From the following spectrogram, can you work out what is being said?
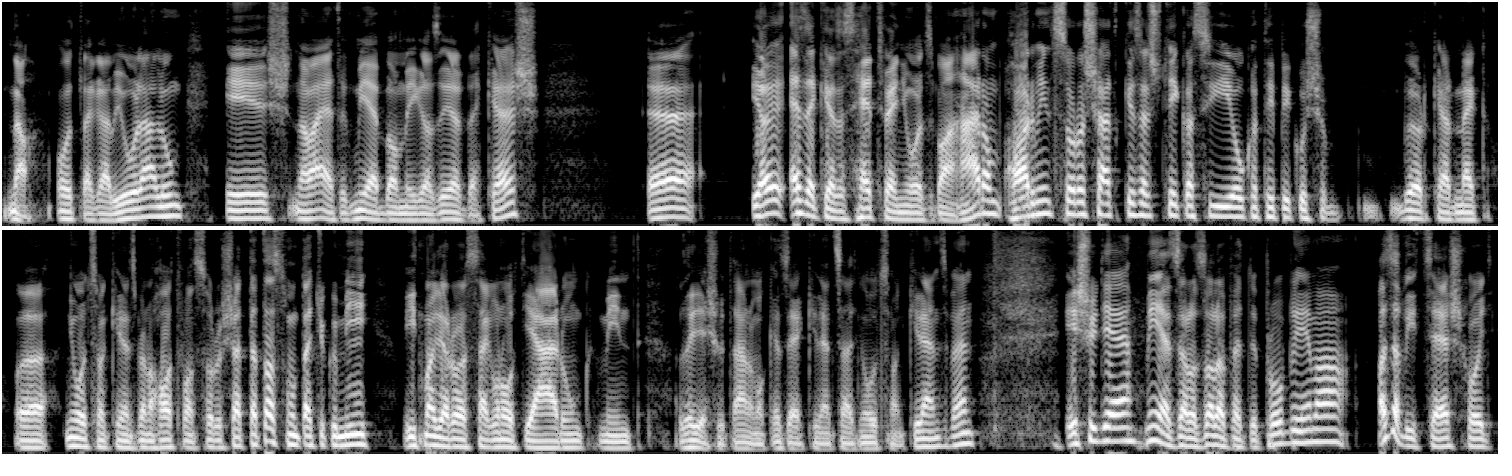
na, ott legalább jól állunk, és na várjátok, mi ebben még az érdekes, Ja, 1978-ban három, 30-szorosát kezesték a CEO-k a tipikus workernek, 89-ben a 60-szorosát. Tehát azt mondhatjuk, hogy mi itt Magyarországon ott járunk, mint az Egyesült Államok 1989-ben. És ugye mi ezzel az alapvető probléma? Az a vicces, hogy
